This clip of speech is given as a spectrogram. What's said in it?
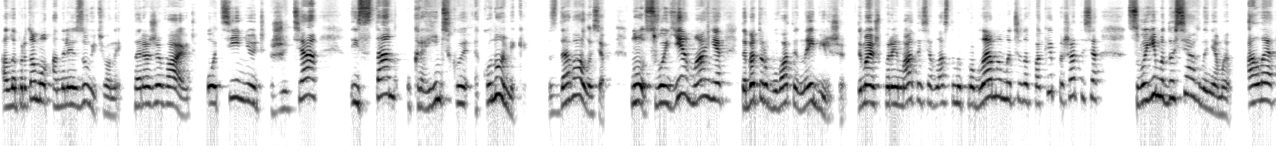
але при тому аналізують вони, переживають, оцінюють життя і стан української економіки. Здавалося б, ну своє має тебе турбувати найбільше. Ти маєш перейматися власними проблемами чи навпаки пишатися своїми досягненнями. Але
